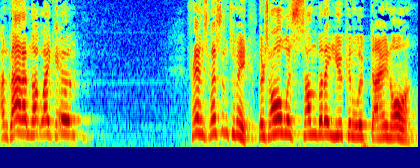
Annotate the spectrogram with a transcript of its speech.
I'm glad I'm not like him. Friends, listen to me. There's always somebody you can look down on.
